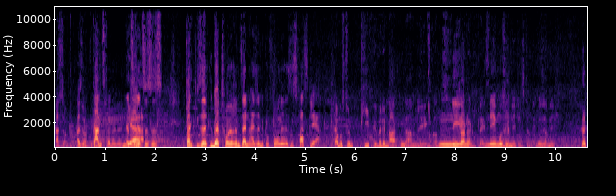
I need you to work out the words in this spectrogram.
Achso. Also Okay. ganz verwendet. Und Jetzt, Ja. jetzt ist es, dank dieser überteuren Sennheiser Mikrofone, ist es fast leer. Da musst du einen Piep über den Markennamen legen. Sonst Nee, nee muss ich Nein, nicht. Muss ich nicht. Gut.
